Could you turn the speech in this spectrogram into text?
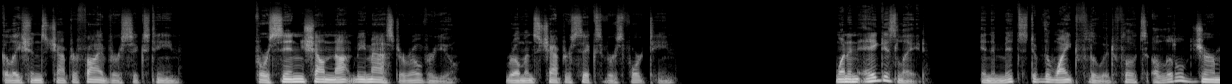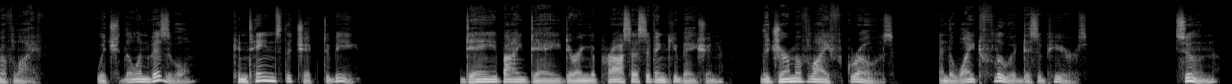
Galatians chapter 5 verse 16. For sin shall not be master over you. Romans chapter 6 verse 14. When an egg is laid, in the midst of the white fluid floats a little germ of life, which, though invisible, contains the chick to be. Day by day, during the process of incubation, the germ of life grows, and the white fluid disappears. Soon,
